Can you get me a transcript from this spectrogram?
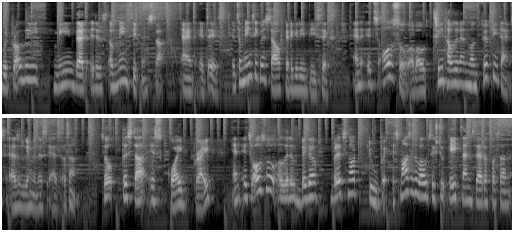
would probably mean that it is a main sequence star and it is. It's a main sequence star of category B6 and it's also about 3150 times as luminous as a sun. So this star is quite bright and it's also a little bigger but it's not too big. Its mass is about 6 to 8 times that of a sun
